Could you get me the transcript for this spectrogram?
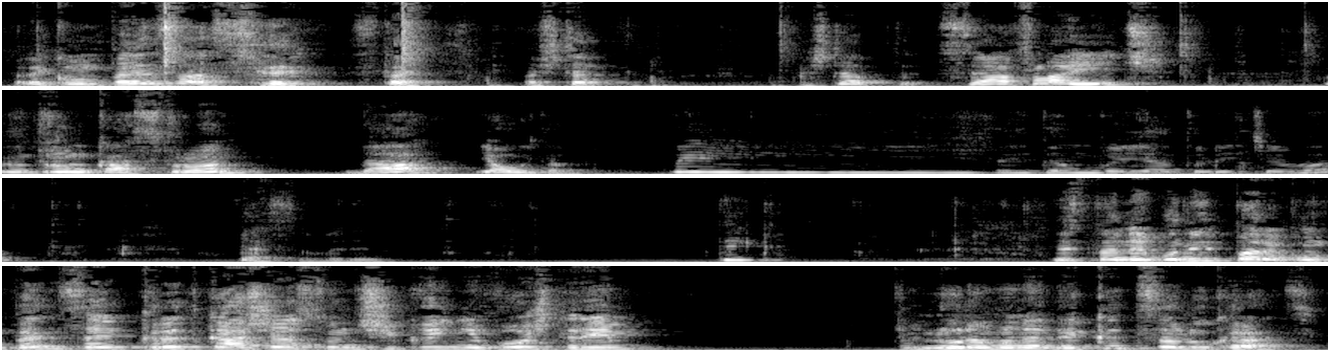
Recompensa se... Stai, așteaptă. Așteaptă. Se află aici, într-un castron. Da? Ia uite-l. Să-i dăm băiatului ceva. Ia să vedem. Tic. Este nebunit pe recompense. Cred că așa sunt și câinii voștri. Nu rămâne decât să lucrați.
